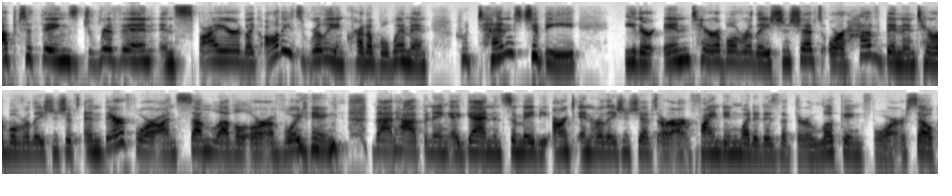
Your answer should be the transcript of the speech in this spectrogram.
up to things, driven, inspired, like all these really incredible women who tend to be either in terrible relationships or have been in terrible relationships and therefore on some level or avoiding that happening again. And so maybe aren't in relationships or aren't finding what it is that they're looking for. So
